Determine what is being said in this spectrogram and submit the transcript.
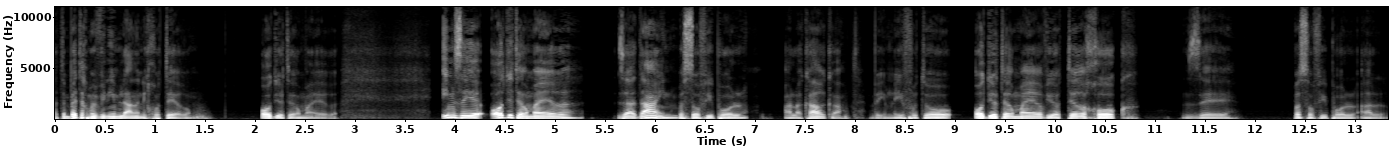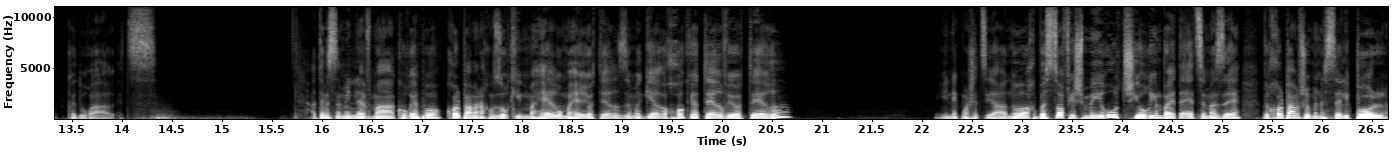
אתם בטח מבינים לאן אני חותר. עוד יותר מהר. אם זה יהיה עוד יותר מהר, זה עדיין בסוף ייפול על הקרקע. ואם נעיף אותו עוד יותר מהר ויותר רחוק, זה בסוף ייפול על כדור הארץ. אתם שמים לב מה קורה פה? כל פעם אנחנו זורקים מהר ומהר יותר, זה מגיע רחוק יותר ויותר. הנה, כמו שציירנו, אך בסוף יש מהירות שיורים בה את העצם הזה, וכל פעם שהוא מנסה ליפול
